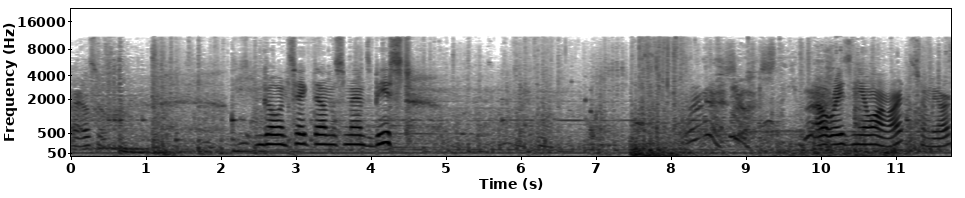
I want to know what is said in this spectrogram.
Alright, let's go. And take down this man's beast. Without raising the alarm, alright? It's gonna be hard.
